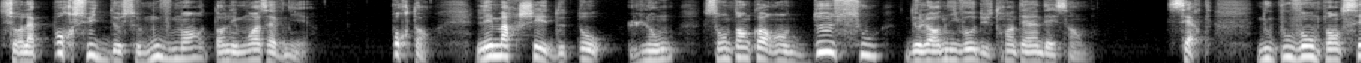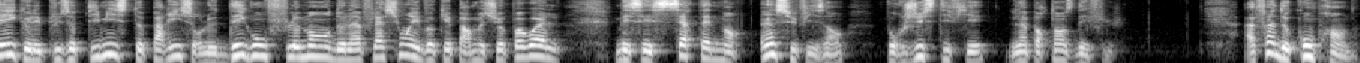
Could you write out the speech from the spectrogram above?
sur la poursuite de ce mouvement dans les mois à venir. Pourtant, les marchés de taux longs sont encore en dessous de leur niveau du 31 décembre. Certes, nous pouvons penser que les plus optimistes parient sur le dégonflement de l'inflation évoqué par M. Powell, mais c'est certainement insuffisant pour justifier l'importance des flux. Afin de comprendre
